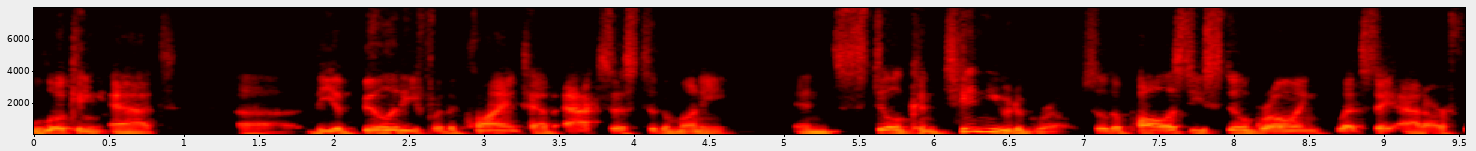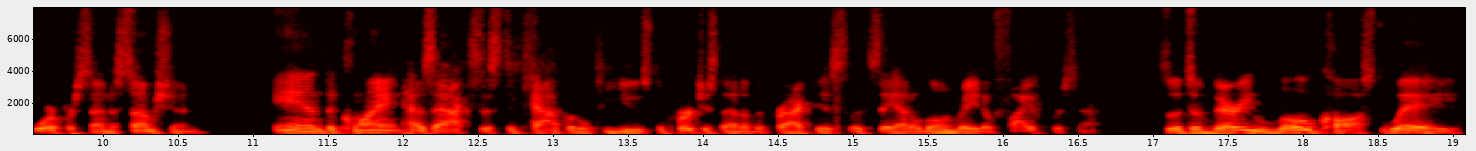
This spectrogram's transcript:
looking at uh, the ability for the client to have access to the money and still continue to grow. So the policy is still growing, let's say at our 4% assumption, and the client has access to capital to use to purchase that other practice, let's say at a loan rate of 5%. So it's a very low cost way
